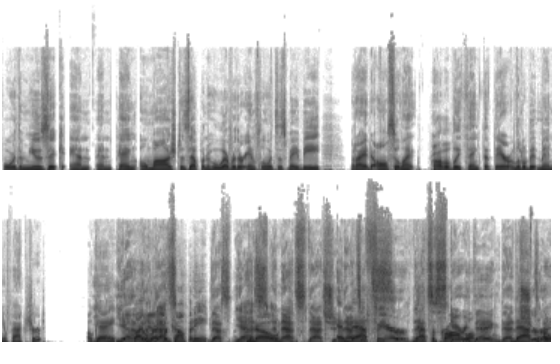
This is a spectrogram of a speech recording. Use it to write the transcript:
for the music and and paying homage to Zeppelin, whoever their influences may be. But I'd also like probably think that they're a little bit manufactured. Okay, Yeah, by the no, record that's- company. That's yes, you know, and that's that should and that's, that's a fear. That's, a problem. scary thing. That that's sure a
